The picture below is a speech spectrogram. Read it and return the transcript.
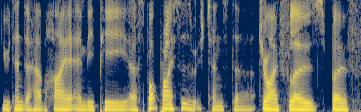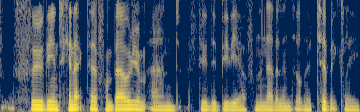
you tend to have higher NBP uh, spot prices, which tends to drive flows both through the interconnector from Belgium and through the BBL from the Netherlands. Although typically,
